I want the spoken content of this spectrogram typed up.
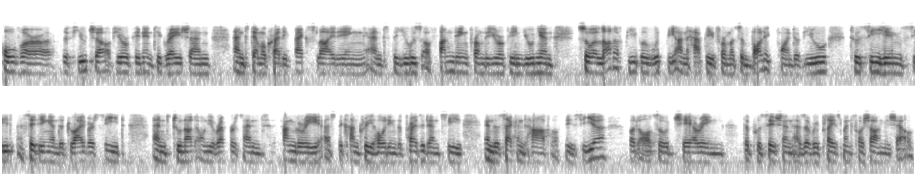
over the future of European integration and democratic backsliding and the use of funding from the European Union. So a lot of people would be unhappy from a symbolic point of view to see him sit, sitting in the driver's seat and to not only represent Hungary as the country holding the presidency in the second half of this year, but also chairing the position as a replacement for Charles Michel.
